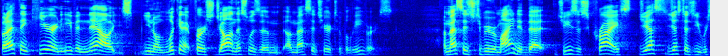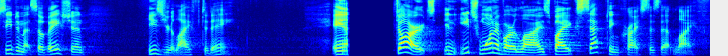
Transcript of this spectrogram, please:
But I think here and even now, you know, looking at First John, this was a, a message here to believers. A message to be reminded that Jesus Christ, just, just as you received him at salvation, he's your life today. And starts in each one of our lives by accepting Christ as that life.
